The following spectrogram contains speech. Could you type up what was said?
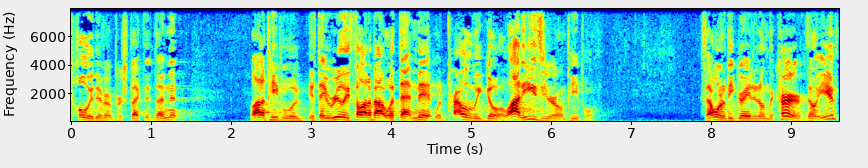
totally different perspective, doesn't it? A lot of people, would, if they really thought about what that meant, would probably go a lot easier on people. Because I want to be graded on the curve, don't you?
